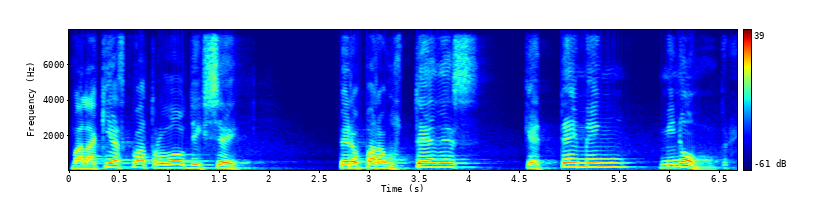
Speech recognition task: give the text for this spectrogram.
Malaquías 4.2 dice, pero para ustedes que temen mi nombre,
